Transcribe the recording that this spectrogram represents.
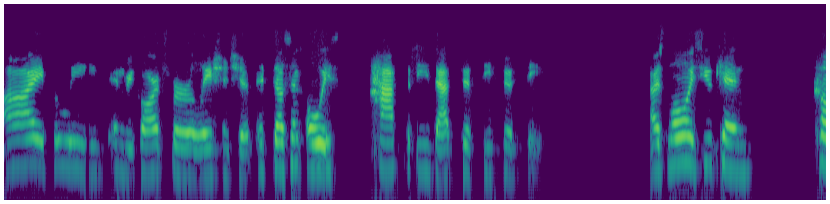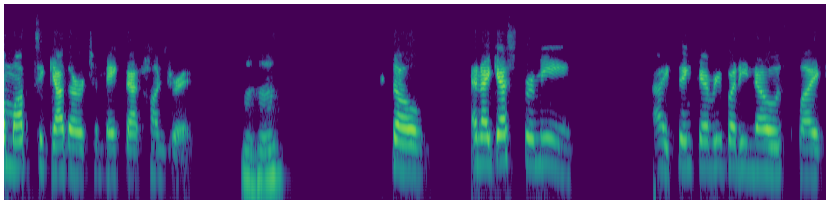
I believe in regards for a relationship. It doesn't always have to be that 50 50. As long as you can come up together to make that 100. Mm-hmm. So, and I guess for me, I think everybody knows like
